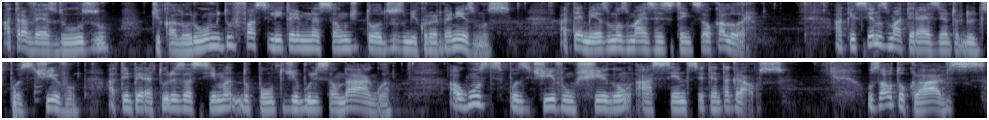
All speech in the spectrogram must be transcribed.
Através do uso de calor úmido, facilita a eliminação de todos os microorganismos, até mesmo os mais resistentes ao calor. Aquecendo os materiais dentro do dispositivo a temperaturas acima do ponto de ebulição da água, Alguns dispositivos chegam a 170 graus. Os autoclaves,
